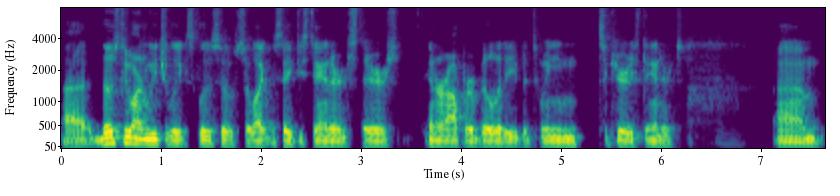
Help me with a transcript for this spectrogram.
Uh, those two aren't mutually exclusive. So like the safety standards, there's interoperability between security standards. Um,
